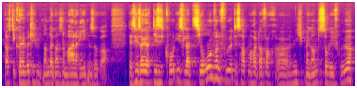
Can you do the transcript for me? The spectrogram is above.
Das heißt, die können wirklich miteinander ganz normal reden sogar. Deswegen sage ich auch, diese Code-Isolation von früher, das hat man halt einfach äh, nicht mehr ganz so wie früher.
